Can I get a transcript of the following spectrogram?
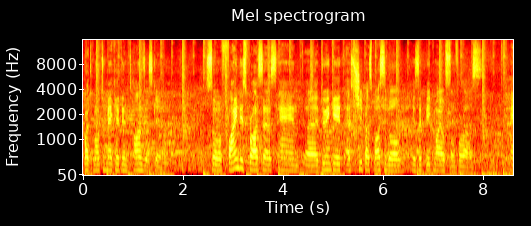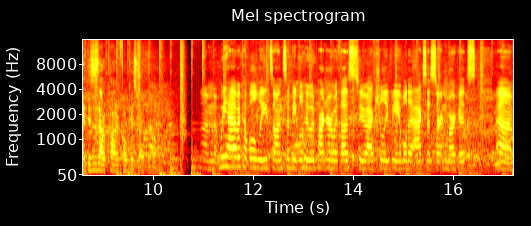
but want to make it in tons of scale. So find this process and uh, doing it as cheap as possible is a big milestone for us and this is our current focus right now. Um, we have a couple of leads on some people who would partner with us to actually be able to access certain markets um,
